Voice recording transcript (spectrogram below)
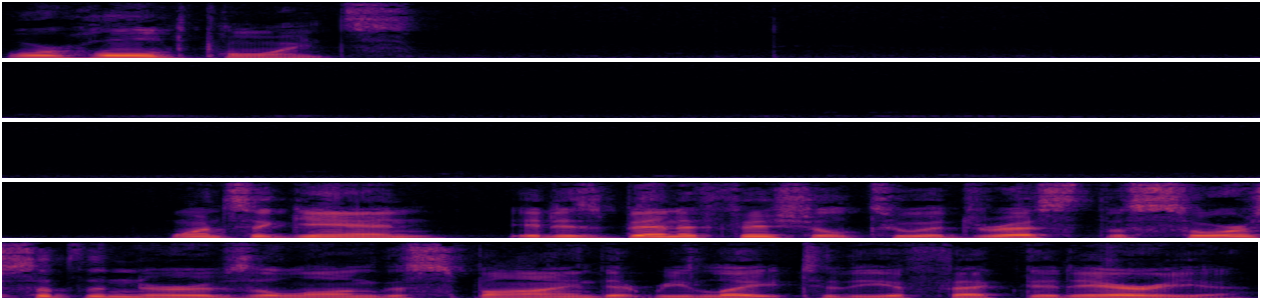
or hold points. Once again, it is beneficial to address the source of the nerves along the spine that relate to the affected area.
